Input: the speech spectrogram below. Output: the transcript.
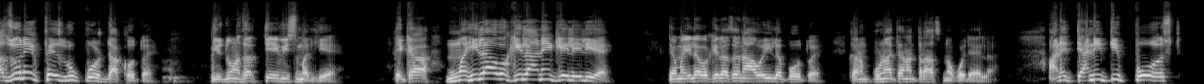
अजून एक फेसबुक पोस्ट दाखवतोय जी दोन हजार तेवीस मधली आहे. एका महिला वकिलाने केलेली आहे. त्या महिला वकिलाचं नावही लपवतोय. कारण पुन्हा त्यांना त्रास नको द्यायला. आणि त्यांनी ती पोस्ट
